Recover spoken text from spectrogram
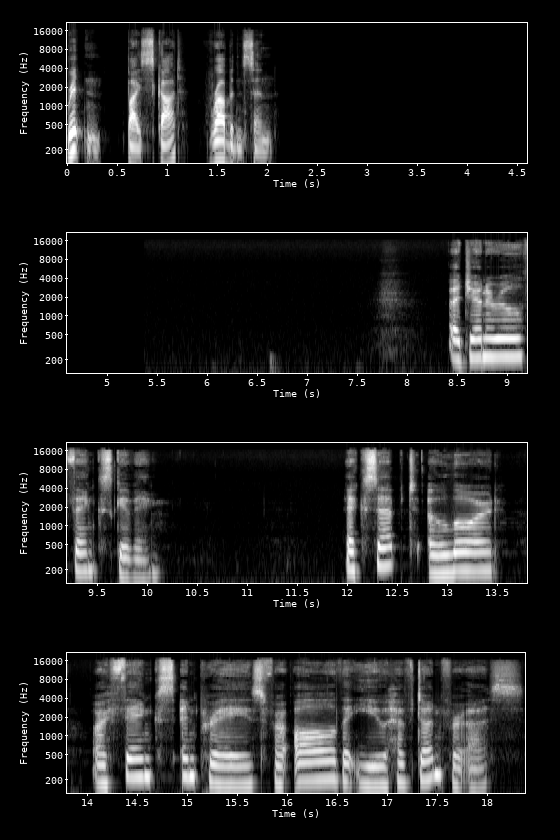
written by Scott Robinson. A General Thanksgiving. Accept, O Lord, our thanks and praise for all that you have done for us.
